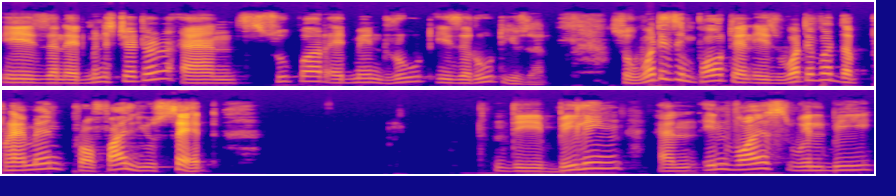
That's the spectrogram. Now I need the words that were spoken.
is an administrator and super admin root is a root user. So what is important is whatever the payment profile you set the billing and invoice will be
